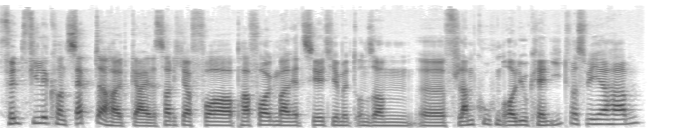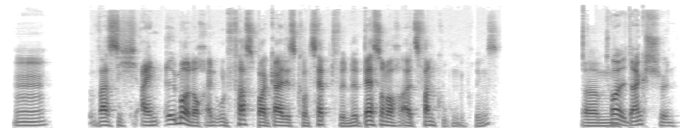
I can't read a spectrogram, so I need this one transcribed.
finde viele Konzepte halt geil. Das hatte ich ja vor ein paar Folgen mal erzählt hier mit unserem äh, Flammkuchen All You Can Eat, was wir hier haben. Mhm. Was ich ein, immer noch ein unfassbar geiles Konzept finde. Besser noch als Pfannkuchen übrigens. Ähm, Toll, Dankeschön.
